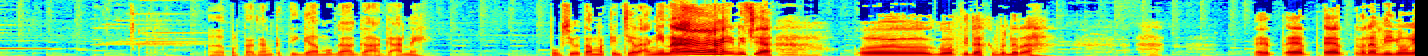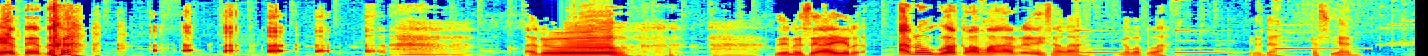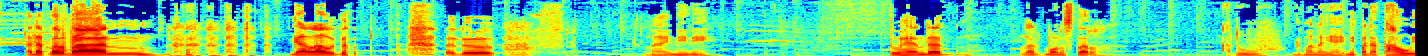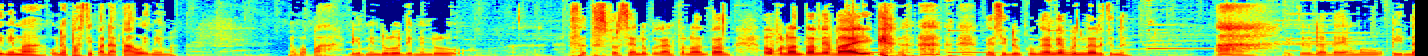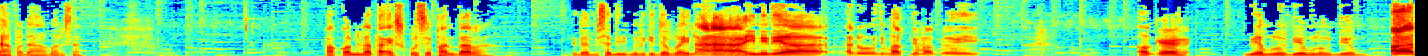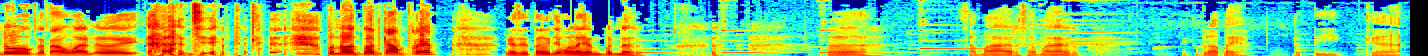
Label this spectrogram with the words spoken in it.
E, pertanyaan ketiga, moga agak-agak aneh. Fungsi utama kincir angin. Nah ini sih ya. Oh, gue pindah ke bener ah. Et, et, et, pada bingung et, et. Aduh. Zenese air. Aduh, gua kelamaan. Eh, salah. Gak apa-apa lah. Ya udah, kasihan. Ada korban. Galau tuh. Aduh. Nah, ini nih. Two handed large monster. Aduh, gimana ya? Ini pada tahu ini mah. Udah pasti pada tahu ini mah. Gak apa-apa, diamin dulu, diamin dulu. 100% dukungan penonton. Oh, penontonnya baik. Ngasih dukungannya bener cina. Ah, itu udah ada yang mau pindah padahal barusan. Falcon binatang eksklusif hunter. Tidak bisa dimiliki job lain. Ah, ini dia. Aduh, jebak jebak euy. Oke. Diam lu, diam lu, diam. Aduh, ketahuan. Anjir. Penonton kampret ngasih taunya malah yang benar. Ah, sabar, sabar. Ini keberapa ya? Ketiga,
